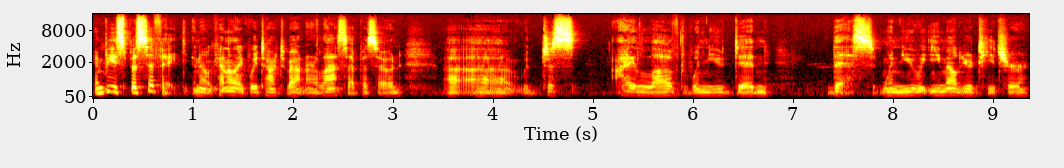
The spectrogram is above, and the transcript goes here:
and be specific. You know, kind of like we talked about in our last episode. Uh, uh just I loved when you did this, when you emailed your teacher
